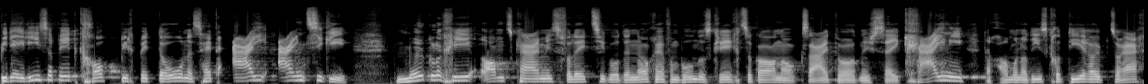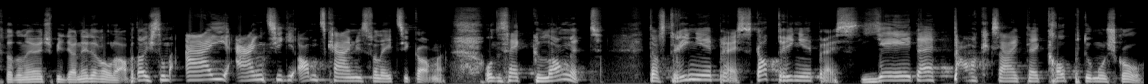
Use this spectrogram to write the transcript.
Bei der Elisabeth Kopp, ich betone, es hat eine einzige mögliche Amtsgeheimnisverletzung, die dann nachher vom Bundesgericht sogar noch gesagt worden ist, sei keine. Da kann man noch diskutieren, ob zu Recht oder nicht, spielt ja nicht eine Rolle. Aber da ist es um eine einzige Amtsgeheimnisverletzung gegangen. Und es hat gelangt, dass die Ringier-Presse, gerade die Ringier-Presse, jeden Tag gesagt hat, Kopp, du musst gehen.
